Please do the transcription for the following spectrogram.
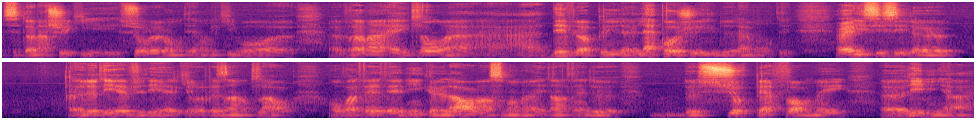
C'est un marché qui est sur le long terme et qui va vraiment être long à, développer l'apogée de la montée. ici, c'est le GDL qui représente l'or on voit très très bien que l'or en ce moment est en train de, surperformer les minières,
